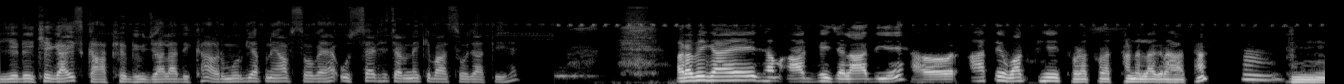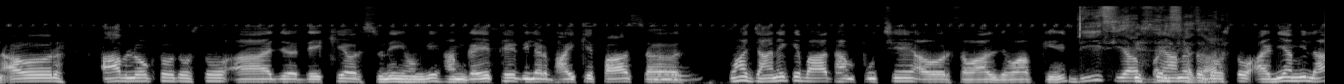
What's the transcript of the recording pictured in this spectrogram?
ये देखिए गाइस काफ़ी भी उजाला दिखा और मुर्गी अपने आप सो गया है। उस साइड से चढ़ने के बाद सो जाती है। और अभी गाइस हम आग भी जला दिए और आते वक्त ही थोड़ा थोड़ा ठंड लग रहा था। हम्म, और आप लोग तो दोस्तों आज देखे और सुने ही होंगे। हम गए थे डीलर भाई के पास और वहाँ जाने के बाद हम पूछे और सवाल जवाब किए। बीस या इससे हमें तो दोस्तों आइडिया मिला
